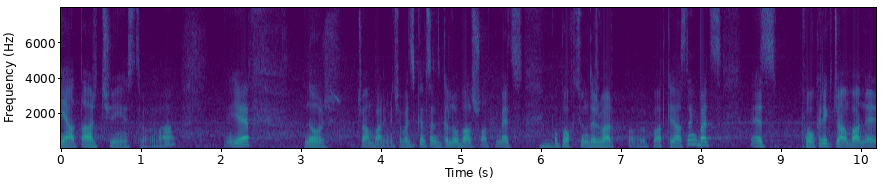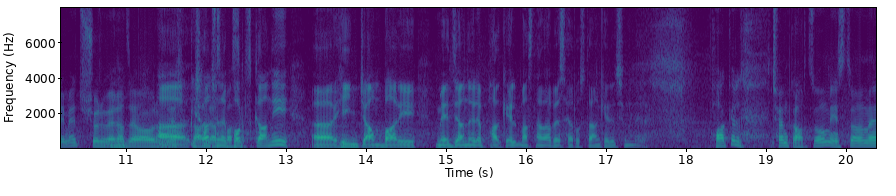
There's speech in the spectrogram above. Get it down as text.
միատար չի ինձ թվում է, եւ նոր ճամբարի միջև, բայց ինքն sense գլոբալ շատ մեծ փոփոխություն դժվար պատկերացնենք, բայց այս փոքրիկ ճամբարների մեջ շուր վերաձևավորումներ իշխանությունը փորձ կանի հին ճամբարի մեդիաները փակել մասնավորապես հերոստանգերությունները փակել չեմ կարծում ինձ թվում է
